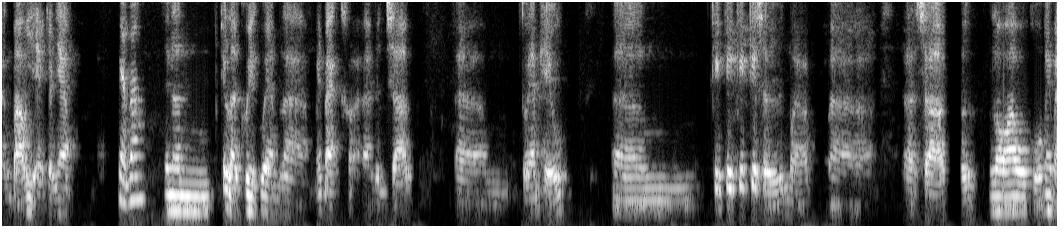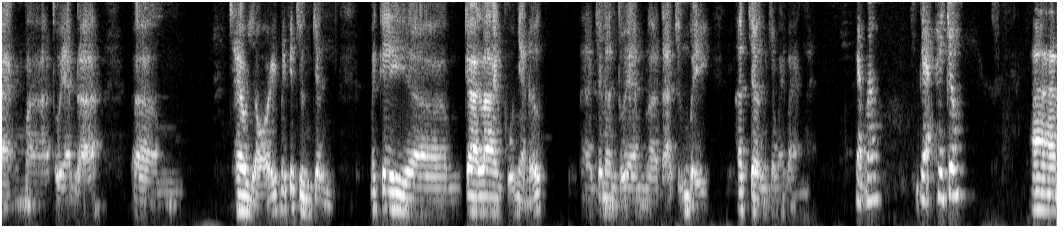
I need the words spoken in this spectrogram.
để bảo vệ cho nhau. Dạ vâng. Cho nên cái lời khuyên của em là mấy bạn đừng sợ. Uh, tụi em hiểu. Uh, cái cái cái cái sự mà uh, uh, sợ lo âu của mấy bạn mà tụi em đã uh, theo dõi mấy cái chương trình mấy cái uh, guideline của nhà nước. Uh, cho nên tụi em là đã chuẩn bị hết trơn cho mấy bạn này dạ vâng. Dạ thầy trung. À,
